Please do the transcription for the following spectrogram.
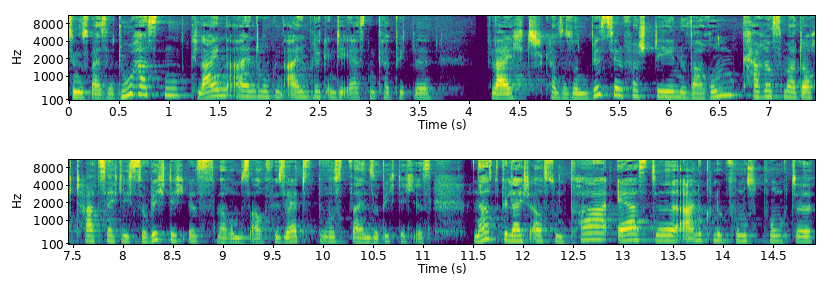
Beziehungsweise du hast einen kleinen Eindruck, einen Einblick in die ersten Kapitel. Vielleicht kannst du so ein bisschen verstehen, warum Charisma doch tatsächlich so wichtig ist, warum es auch für Selbstbewusstsein so wichtig ist. Und hast vielleicht auch so ein paar erste Anknüpfungspunkte,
